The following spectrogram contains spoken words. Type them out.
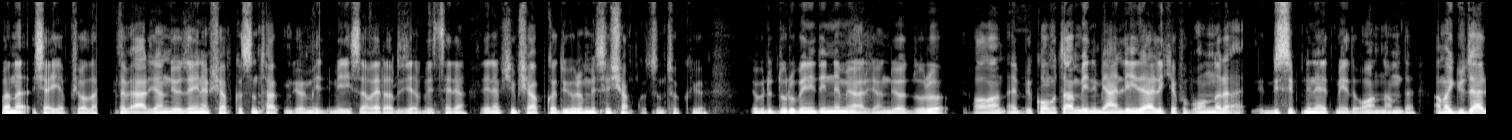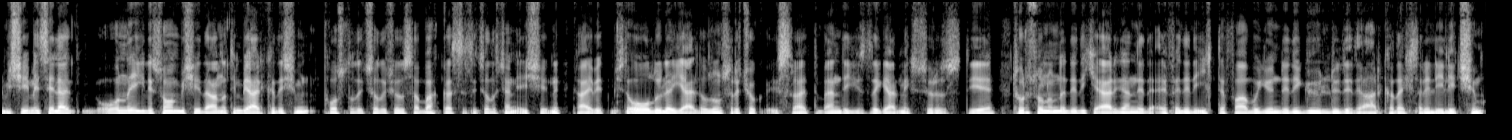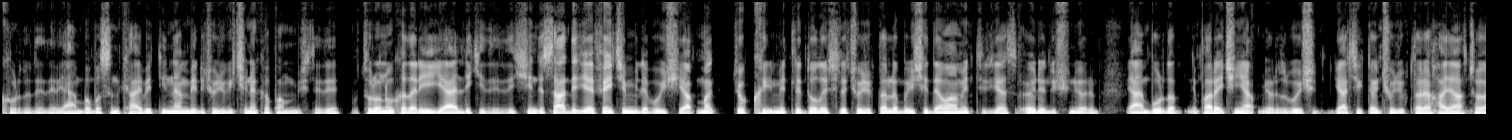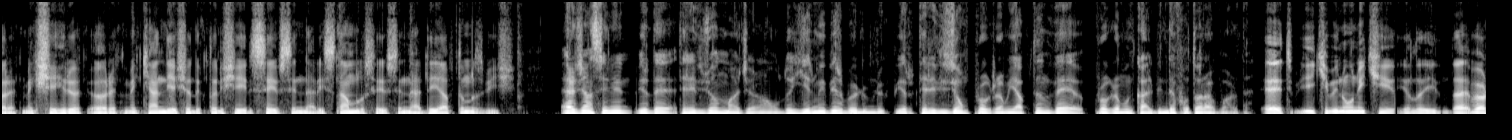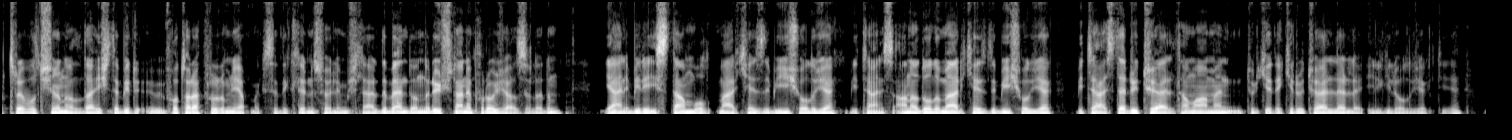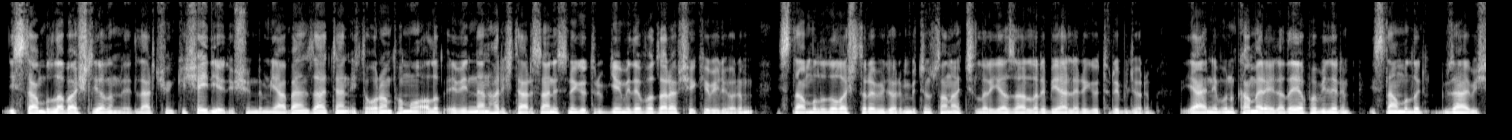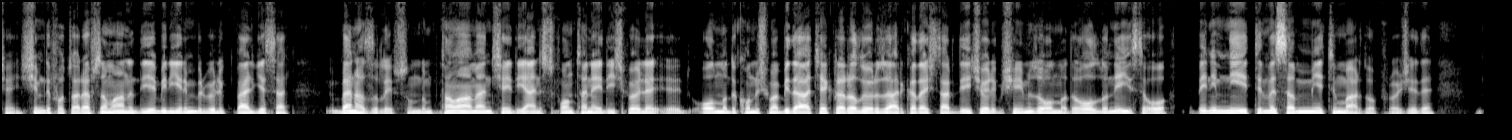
bana şey yapıyorlar. Tabii Ercan diyor Zeynep şapkasını takmıyor diyor. Mel- Melisa ver arayacağım mesela. Zeynep şimdi şapka diyorum mesela şapkasını takıyor. Öbürü Duru beni dinlemiyor Ercan diyor. Duru falan. E, bir komutan benim. Yani liderlik yapıp onlara disipline etmeydi o anlamda. Ama güzel bir şey. Mesela onunla ilgili son bir şey de anlatayım. Bir arkadaşım postada çalışıyordu. Sabah gazetesinde çalışan eşini kaybetmişti. Oğluyla geldi. Uzun süre çok ısrar etti. Ben de gizli gelmek istiyoruz diye. Tur sonunda dedi ki Ercan dedi Efe dedi ilk defa bugün dedi güldü dedi. Arkadaşlarıyla iletişim kurdu dedi. Yani babasını kaybettiğinden beri çocuk içine kapanmış dedi. Bu tur ona o kadar iyi geldi ki dedi. Şimdi sadece Efe için bile bu işi yapmak çok kıymetli. Dolayısıyla çocuklarla bu işi devam ettireceğiz. Öyle düşünüyorum. Yani burada para için yapmıyoruz. Bu işi gerçekten çocuklara hayatı öğretmek, şehri öğretmek, kendi yaşadıkları şehri sevsinler, İstanbul'u sevsinler diye yaptığımız bir iş. Ercan senin bir de televizyon maceran oldu. 21 bölümlük bir televizyon programı yaptın ve programın kalbinde fotoğraf vardı. Evet 2012 yılında World Travel Channel'da işte bir fotoğraf programı yapmak istediklerini söylemişlerdi. Ben de onlara 3 tane proje hazırladım. Yani biri İstanbul merkezli bir iş olacak, bir tanesi Anadolu merkezli bir iş olacak, bir tanesi de ritüel tamamen Türkiye'deki ritüellerle ilgili olacak diye. İstanbul'la başlayalım dediler. Çünkü şey diye düşündüm ya ben zaten işte Orhan Pamuk'u alıp evinden Haliç Tersanesi'ne götürüp gemide fotoğraf çekebiliyorum. İstanbul'u dolaştırabiliyorum. Bütün sanatçıları, yazarları bir yerlere götürebiliyorum. Yani bunu kamerayla da yapabilirim. İstanbul'da güzel bir şey. Şimdi fotoğraf zamanı diye bir 21 bölük belgesel ben hazırlayıp sundum. Tamamen şeydi yani spontaneydi. Hiç böyle e, olmadı konuşma. Bir daha tekrar alıyoruz arkadaşlar diye hiç öyle bir şeyimiz olmadı. Oldu neyse o. Benim niyetim ve samimiyetim vardı o projede.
